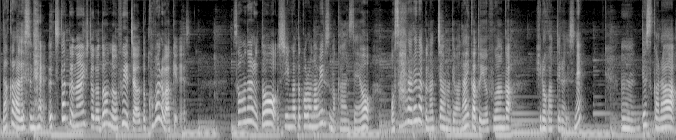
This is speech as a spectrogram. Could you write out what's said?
だからですね打ちたくない人がどんどん増えちゃうと困るわけです。そうなると新型コロナウイルスの感染を抑えられなくなっちゃうのではないかという不安が広がってるんですね。うん、ですから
